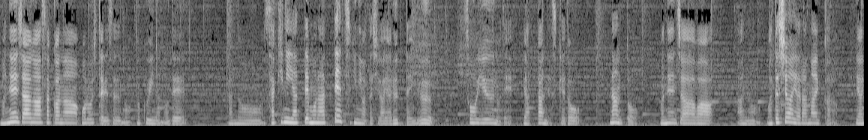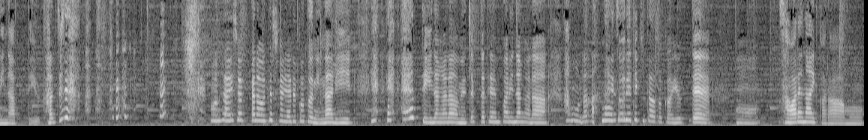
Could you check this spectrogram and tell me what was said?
マネージャーが魚おろしたりするの得意なのであの先にやってもらって次に私がやるっていうそういうのでやったんですけどなんとマネージャーはあの私はやらないからやりなっていう感じで。もう最初から私がやることになり「えええって言いながらめちゃくちゃテンパりながら「あもうな内臓出てきた」とか言ってもう触れないからもう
